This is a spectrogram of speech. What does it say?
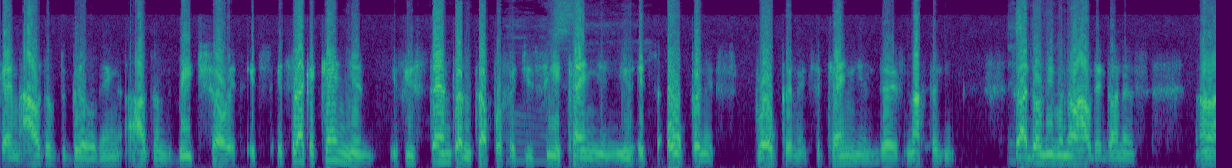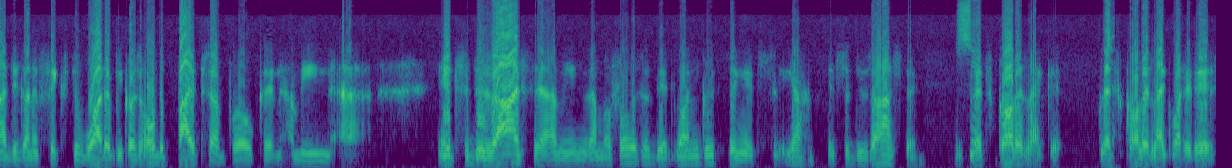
came out of the building, out on the beach. So it, it's it's like a canyon. If you stand on top of it, you Oh, I see a canyon. You, it's open. It's broken. It's a canyon. There's nothing. So I don't even know how they're gonna uh, they're gonna fix the water because all the pipes are broken. I mean, uh, it's a disaster. I mean, Ramaphosa did one good thing. It's yeah, it's a disaster. So- let's call it like it. Let's call it like what it is.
